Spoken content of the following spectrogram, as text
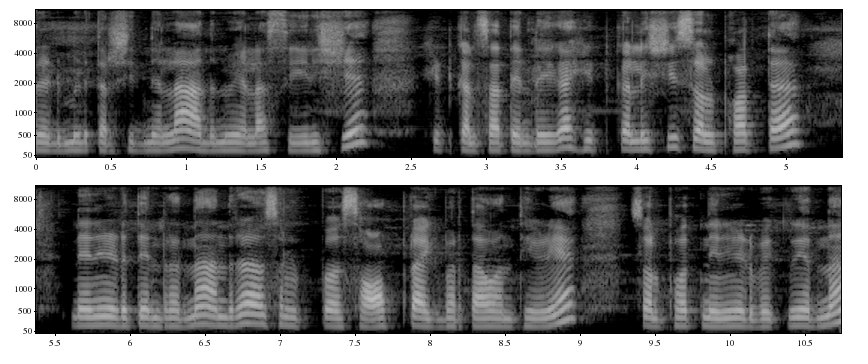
ರೆಡಿಮೇಡ್ ತರಿಸಿದ್ನೆಲ್ಲ, ಅದನ್ನು ಎಲ್ಲ ಸೇರಿಸಿ ಹಿಟ್ಟು ಕಲ್ಸತ್ತೇನೆ ರೀ ಈಗ. ಹಿಟ್ಟು ಕಲಿಸಿ ಸ್ವಲ್ಪ ಹೊತ್ತು ನೆನೆ ಇಡ್ತೇನೆ ರೀ ಅದನ್ನ ಅಂದ್ರೆ ಸ್ವಲ್ಪ ಸಾಫ್ಟಾಗಿ ಬರ್ತಾವೆ ಅಂಥೇಳಿ ಸ್ವಲ್ಪ ಹೊತ್ತು ನೆನೆ ಇಡ್ಬೇಕು ರೀ ಅದನ್ನ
